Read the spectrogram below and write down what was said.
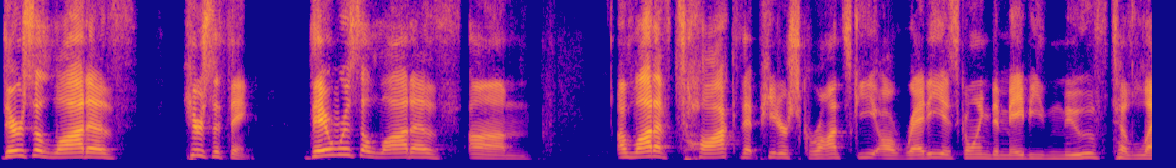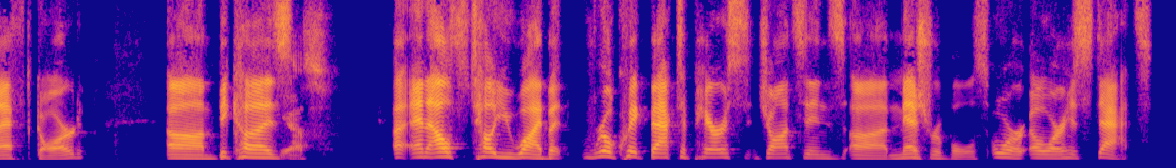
there's a lot of here's the thing there was a lot of um a lot of talk that peter skoronski already is going to maybe move to left guard um because yes. uh, and i'll tell you why but real quick back to paris johnson's uh measurables or or his stats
